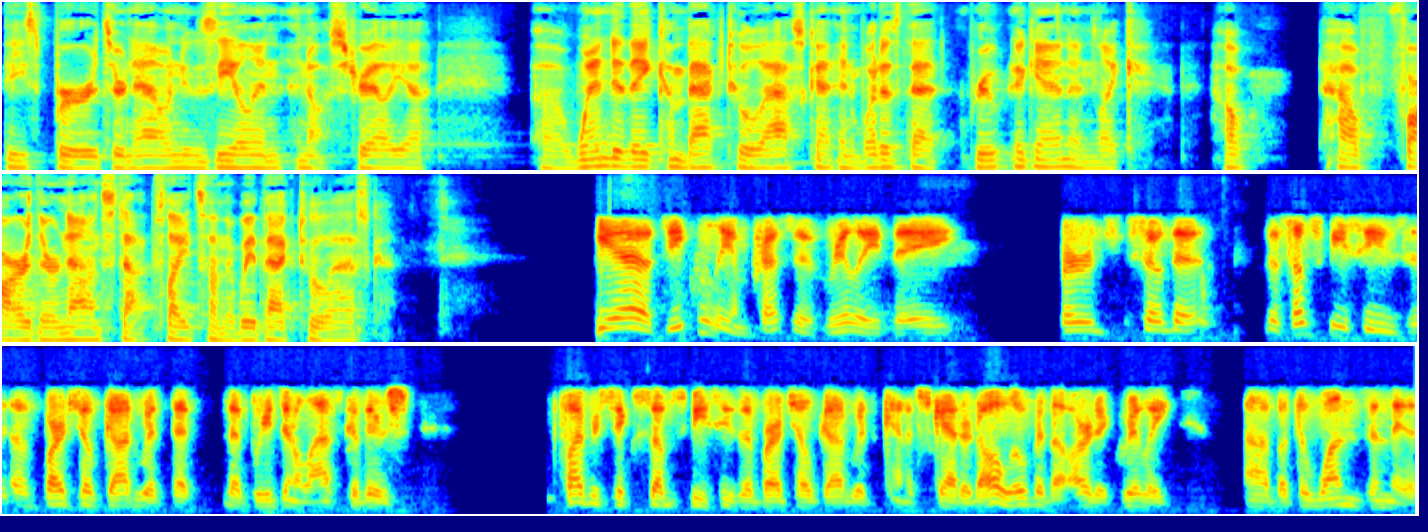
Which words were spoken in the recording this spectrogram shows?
these birds are now in New Zealand and Australia. Uh, when do they come back to Alaska, and what is that route again? And like how how far their nonstop flights on their way back to Alaska? Yeah, it's equally impressive, really. They birds. So the the subspecies of bar-tailed godwit that that breeds in Alaska, there's five or six subspecies of bar-tailed godwit kind of scattered all over the Arctic, really. Uh, but the ones in the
